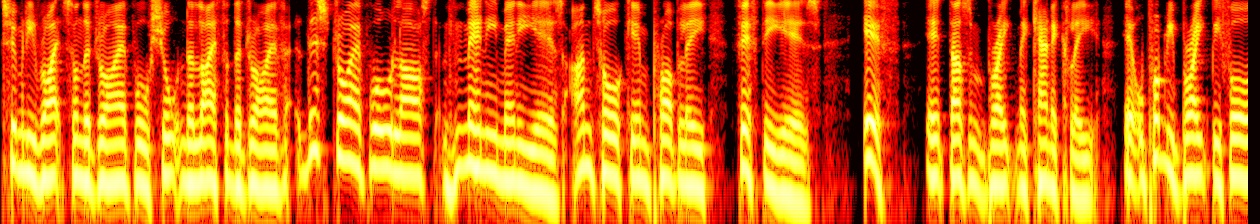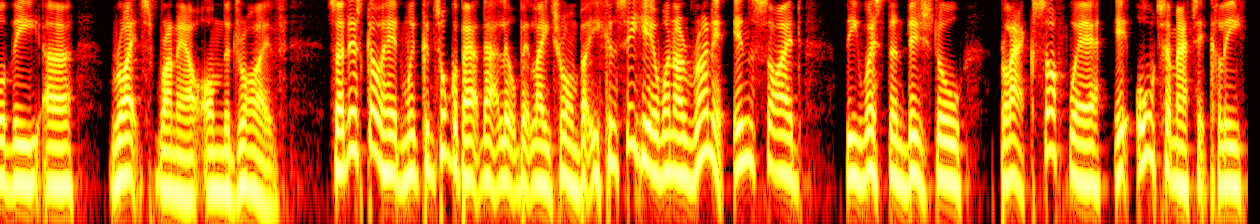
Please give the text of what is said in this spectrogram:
too many writes on the drive will shorten the life of the drive. This drive will last many, many years. I'm talking probably 50 years. If it doesn't break mechanically, it will probably break before the uh, writes run out on the drive. So let's go ahead and we can talk about that a little bit later on. But you can see here when I run it inside the Western Digital Black software, it automatically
